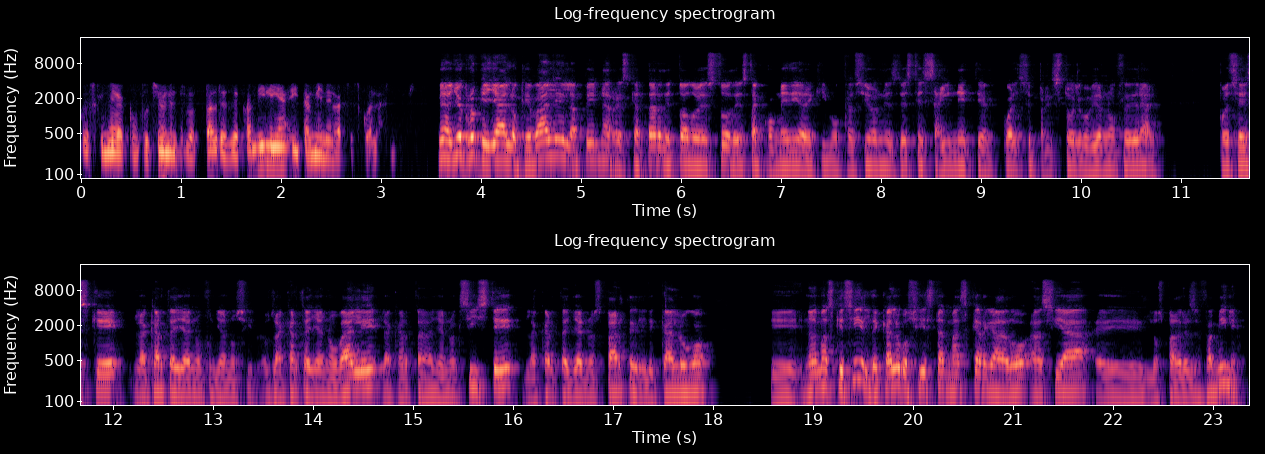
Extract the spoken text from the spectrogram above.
pues genera confusión entre los padres de familia y también en las escuelas. Mira, yo creo que ya lo que vale la pena rescatar de todo esto, de esta comedia de equivocaciones, de este sainete al cual se prestó el gobierno federal, pues es que la carta ya no, ya no sirve. La carta ya no vale, la carta ya no existe, la carta ya no es parte del decálogo. Eh, nada más que sí, el decálogo sí está más cargado hacia eh, los padres de familia,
